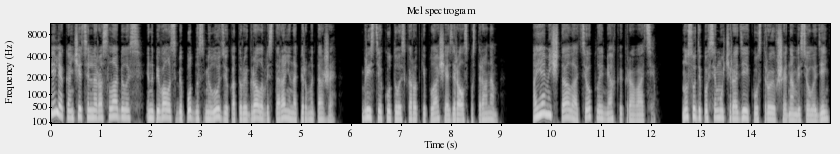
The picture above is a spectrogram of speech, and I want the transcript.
Фили окончательно расслабилась и напевала себе под нос мелодию, которая играла в ресторане на первом этаже. Бристия куталась в короткий плащ и озиралась по сторонам. А я мечтала о теплой, мягкой кровати. Но, судя по всему, чародейка, устроившая нам веселый день,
